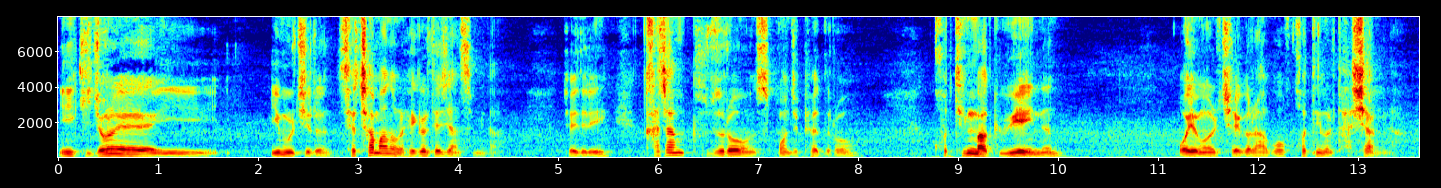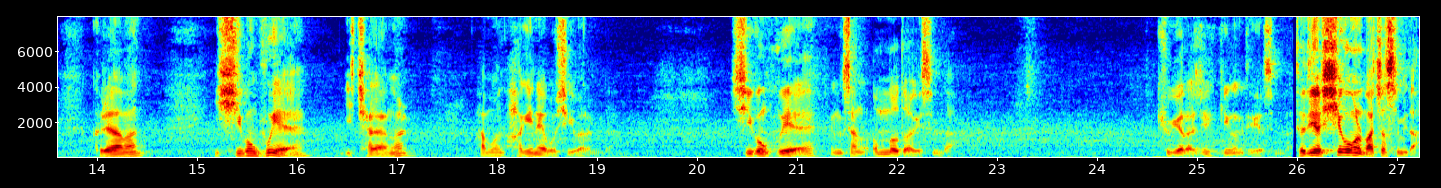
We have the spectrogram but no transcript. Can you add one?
이 기존의 이 이물질은 세차만으로 해결되지 않습니다. 저희들이 가장 부드러운 스펀지 패드로 코팅막 위에 있는 오염을 제거를 하고 코팅을 다시 합니다. 그래야만 이 시공 후에 이 차량을 한번 확인해 보시기 바랍니다. 시공 후에 영상 업로드 하겠습니다. 큐게라지 김광택이었습니다. 드디어 시공을 마쳤습니다.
